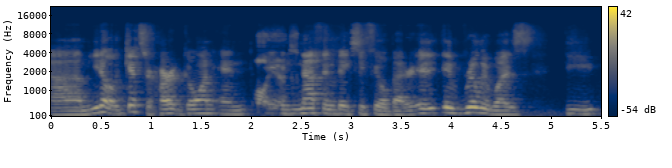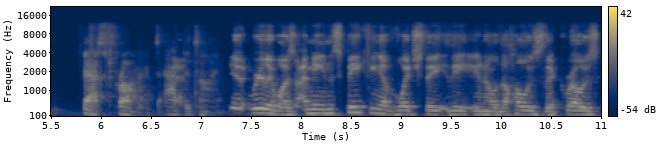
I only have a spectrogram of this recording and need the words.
um, you know, it gets your heart going, and, Oh, yes. and nothing makes you feel better. It, it really was the best product at the time. It really was. I mean, speaking of which, the the you know the hose that grows.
